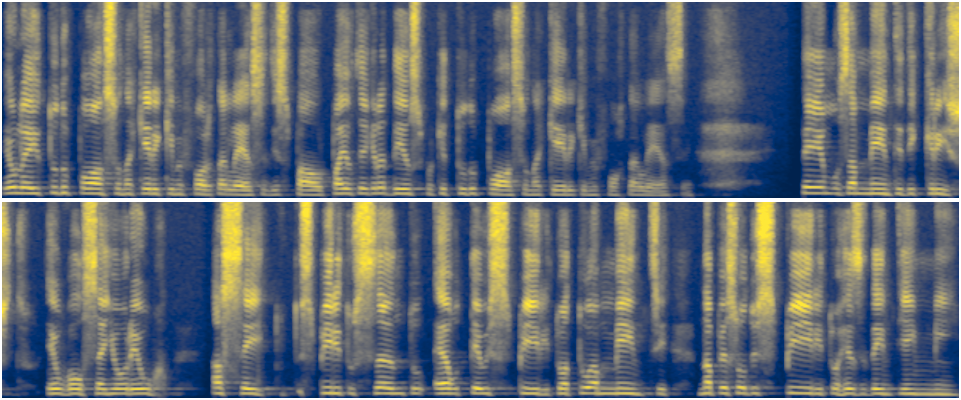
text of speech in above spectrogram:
Eu leio tudo posso naquele que me fortalece, diz Paulo. Pai, eu te agradeço porque tudo posso naquele que me fortalece. Temos a mente de Cristo. Eu vou, Senhor, eu aceito. Espírito Santo é o teu espírito, a tua mente, na pessoa do Espírito residente em mim.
